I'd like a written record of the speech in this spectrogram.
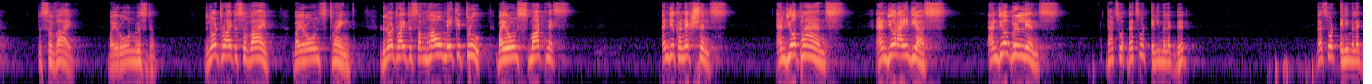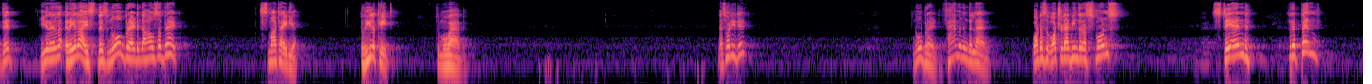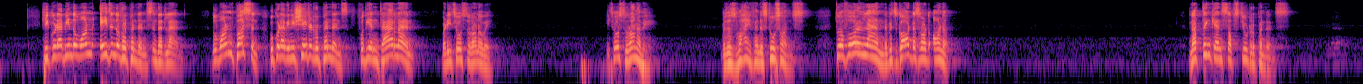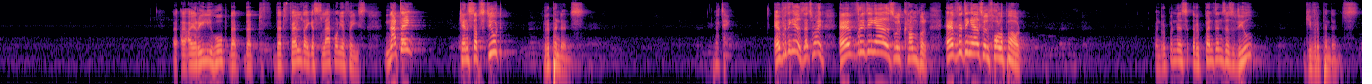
to survive by your own wisdom. Do not try to survive by your own strength. Do not try to somehow make it through by your own smartness and your connections and your plans and your ideas and your brilliance. That's what, that's what Elimelech did. That's what Elimelech did. He realized there's no bread in the house of bread. Smart idea. Relocate to Moab. That's what he did. No bread, famine in the land. What, is, what should have been the response? Stay and repent. He could have been the one agent of repentance in that land, the one person who could have initiated repentance for the entire land, but he chose to run away. He chose to run away with his wife and his two sons to a foreign land which God does not honor. Nothing can substitute repentance. I, I really hope that, that that felt like a slap on your face. Nothing can substitute repentance. Nothing. Everything else, that's right. Everything else will crumble. Everything else will fall apart. When repentance, repentance is due, give repentance.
